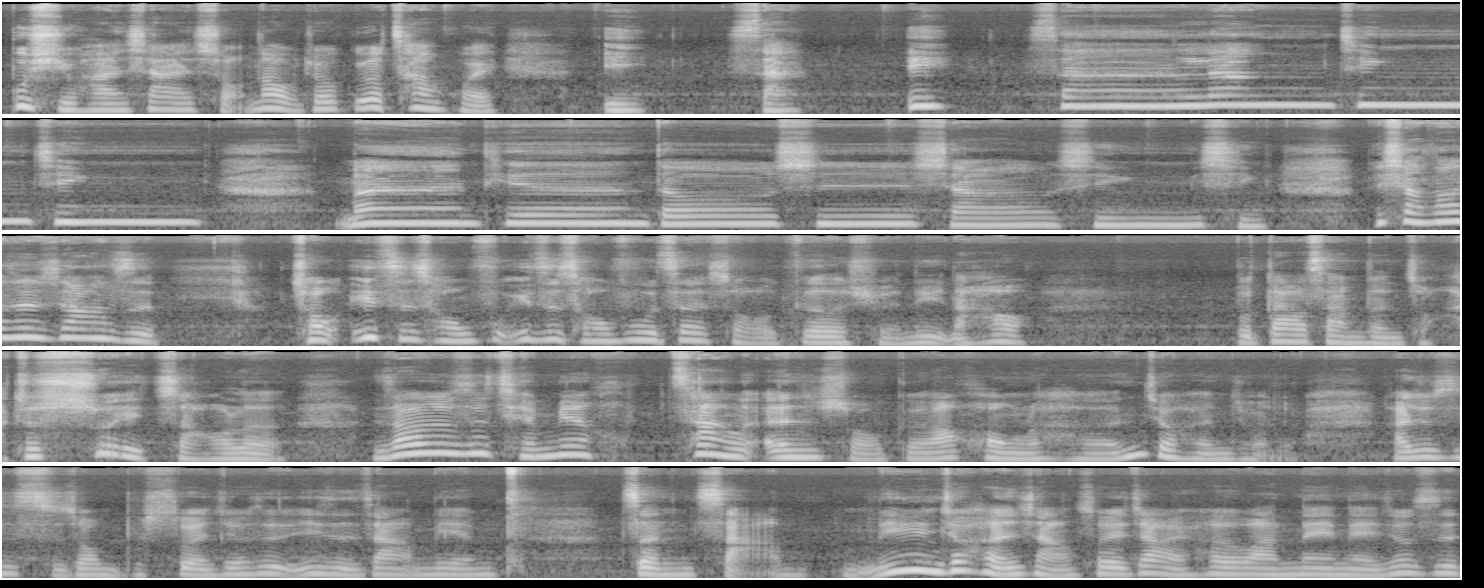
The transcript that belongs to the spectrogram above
不喜欢下一首，那我就又唱回一三一。闪亮晶晶，满天都是小星星。没想到就这样子，从一直重复，一直重复这首歌的旋律，然后不到三分钟他就睡着了。你知道，就是前面唱了 N 首歌，然后哄了很久很久很久，他就是始终不睡，就是一直在那边挣扎。明明就很想睡觉，也喝完奶奶，就是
